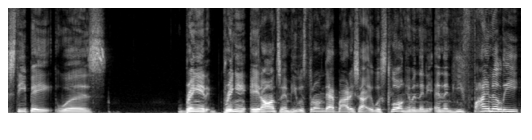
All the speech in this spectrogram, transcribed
Stipe was bringing bringing it onto him. He was throwing that body shot. It was slowing him, and then he, and then he finally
